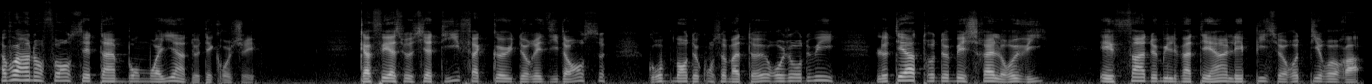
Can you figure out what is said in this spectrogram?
Avoir un enfant, c'est un bon moyen de décrocher. Café associatif, accueil de résidence, groupement de consommateurs. Aujourd'hui, le théâtre de Becherel revit et fin 2021, l'épi se retirera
